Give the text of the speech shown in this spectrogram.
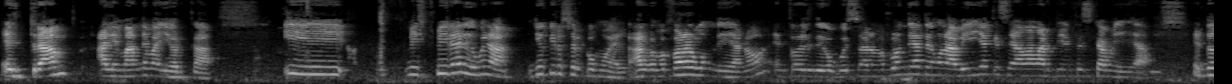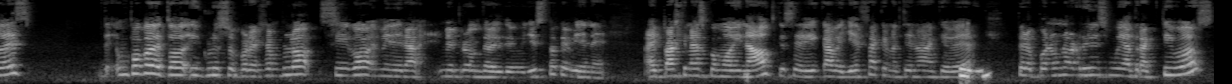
el Trump alemán de Mallorca. Y me inspira y digo, mira, yo quiero ser como él, a lo mejor algún día, ¿no? Entonces digo, pues a lo mejor un día tengo una villa que se llama Martínez Escamilla. Entonces, un poco de todo, incluso, por ejemplo, sigo y me dirá, me preguntaré, digo, ¿y esto qué viene? Hay páginas como In-Out que se dedica a belleza, que no tiene nada que ver, pero pone unos reels muy atractivos.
